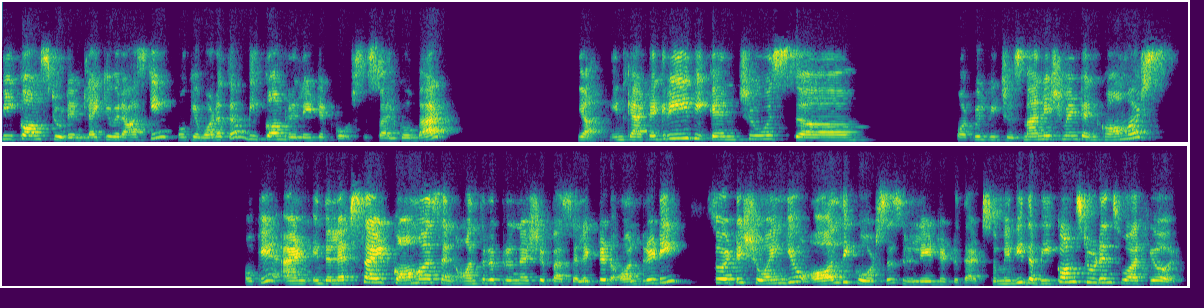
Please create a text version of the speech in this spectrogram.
BCom student, like you were asking, okay, what are the BCom related courses? So I'll go back. Yeah, in category, we can choose, uh, what will we choose? Management and commerce. Okay, and in the left side, commerce and entrepreneurship are selected already. So it is showing you all the courses related to that. So maybe the BCom students who are here,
